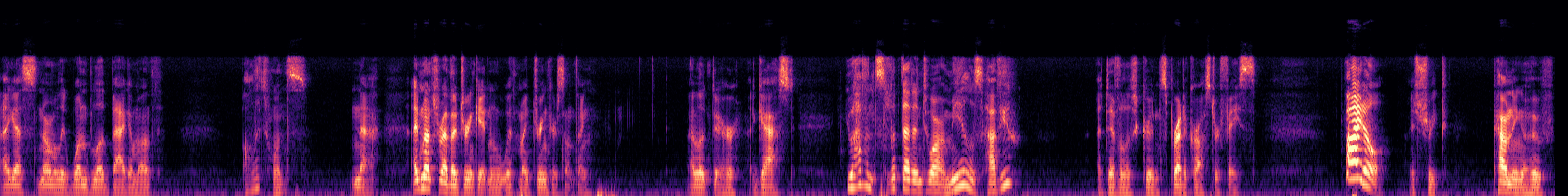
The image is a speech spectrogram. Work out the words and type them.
I guess normally one blood bag a month. All at once? Nah, I'd much rather drink it with my drink or something. I looked at her, aghast. You haven't slipped that into our meals, have you? A devilish grin spread across her face. Vinyl! I shrieked, pounding a hoof.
